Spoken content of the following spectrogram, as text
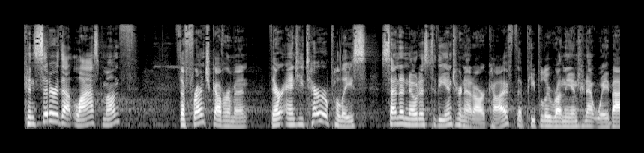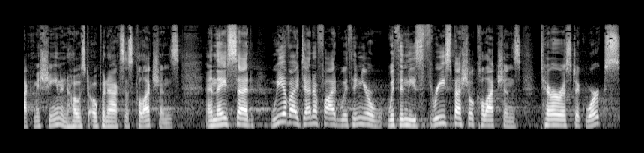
consider that last month, the French government their anti-terror police sent a notice to the Internet Archive, the people who run the Internet Wayback Machine and host open access collections, and they said, we have identified within, your, within these three special collections terroristic works,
